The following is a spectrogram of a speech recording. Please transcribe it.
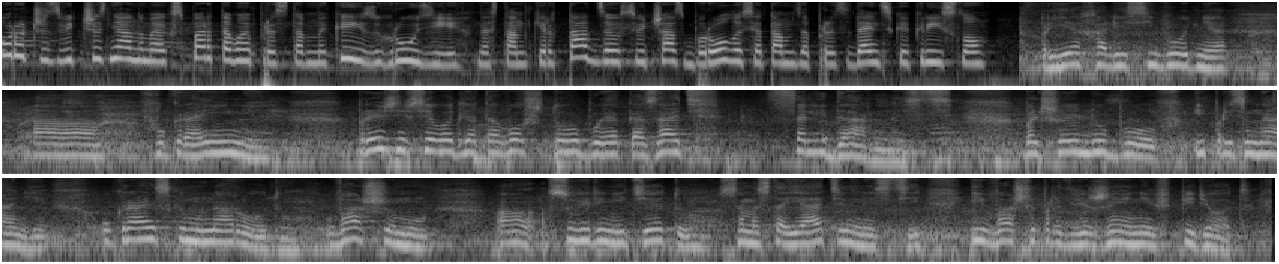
Поруч із вітчизняними експертами представники із Грузії. Нестан Кіртадзе у свій час боролися там за президентське крісло. приехали сегодня а, в Украине прежде всего для того, чтобы оказать солидарность, большую любовь и признание украинскому народу, вашему а, суверенитету, самостоятельности и ваше продвижение вперед.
